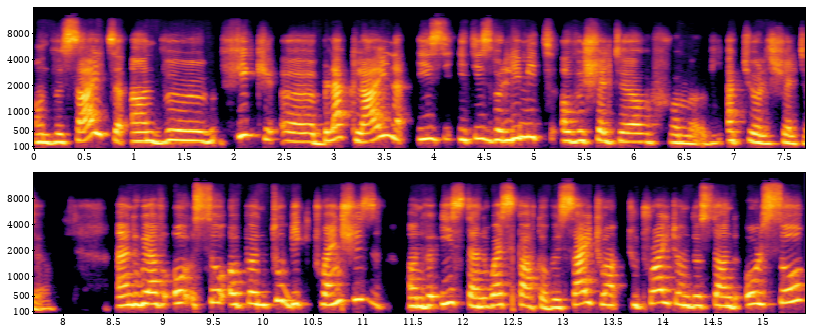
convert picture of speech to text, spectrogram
on the site, and the thick uh, black line is it is the limit of the shelter from the actual shelter. And we have also opened two big trenches on the east and west part of the site to, try to understand also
